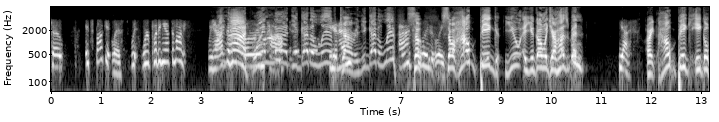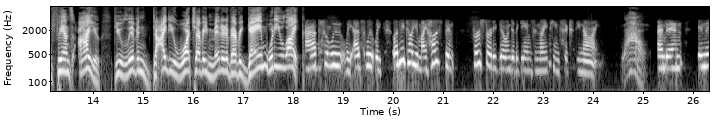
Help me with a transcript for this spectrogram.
So it's bucket list. We- We're putting out the money. We have the not? Why not? You gotta live, You know? Karen. You gotta live. Absolutely. So, so how big you are you going with your husband? Yes. All right, how big Eagle fans are you? Do you live and die? Do you watch every minute of every game? What do you like? Absolutely, absolutely. Let me tell you, my husband first started going to the games in 1969. Wow. and then in the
